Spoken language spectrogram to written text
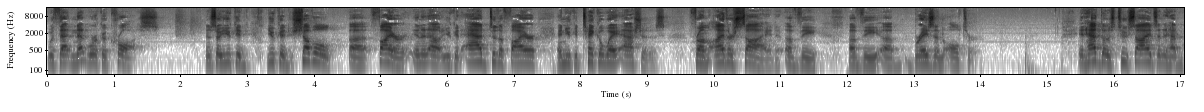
with that network across. And so you could, you could shovel uh, fire in and out. You could add to the fire and you could take away ashes from either side of the, of the uh, brazen altar. It had those two sides and it had,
